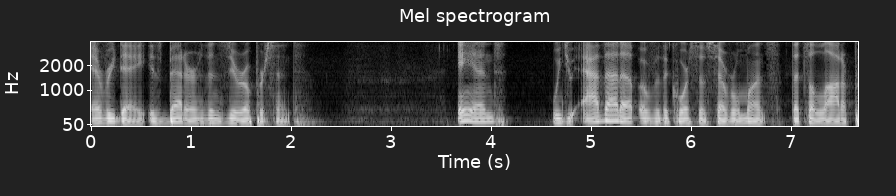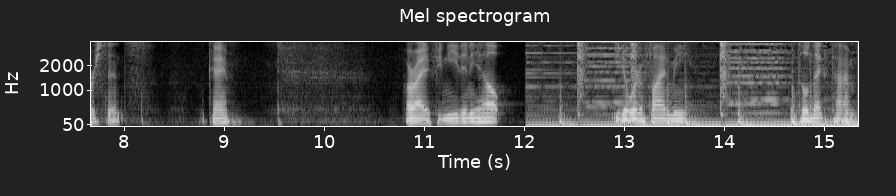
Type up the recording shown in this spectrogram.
every day is better than 0%. And when you add that up over the course of several months, that's a lot of percents. Okay? All right, if you need any help, you know where to find me. Until next time,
